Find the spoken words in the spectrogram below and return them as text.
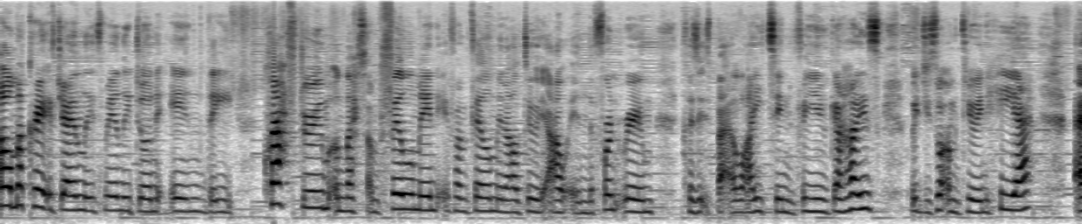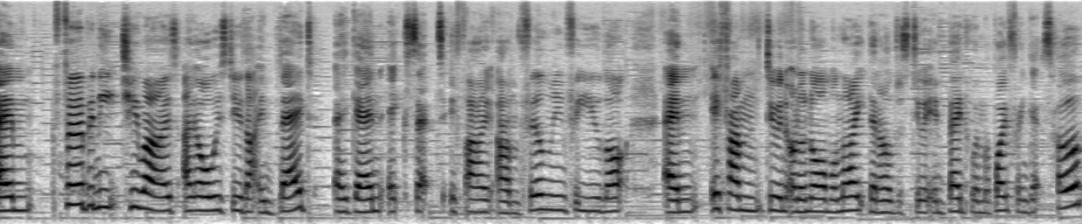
all my creative journaling is mainly done in the craft room unless I'm filming. If I'm filming, I'll do it out in the front room because it's better lighting for you guys, which is what I'm doing here. Um, Fauxbonichi wise, I always do that in bed again, except if I am filming for you lot. Um, if I'm doing it on a normal night, then I'll just do it in bed when my boyfriend gets home.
